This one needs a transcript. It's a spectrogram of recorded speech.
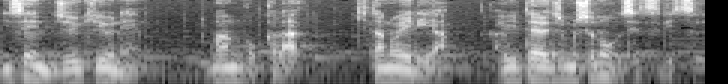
2019年バンコクから北のエリアアユタヤ事務所の設立。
